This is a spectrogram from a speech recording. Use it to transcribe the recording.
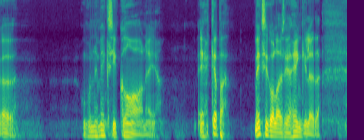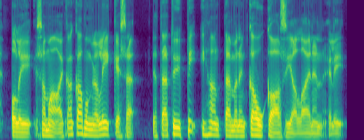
ö, onko ne meksikaaneja? Ehkäpä. Meksikolaisia henkilöitä oli samaan aikaan kaupungilla liikkeessä ja tämä tyyppi ihan tämmöinen kaukaasialainen, eli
